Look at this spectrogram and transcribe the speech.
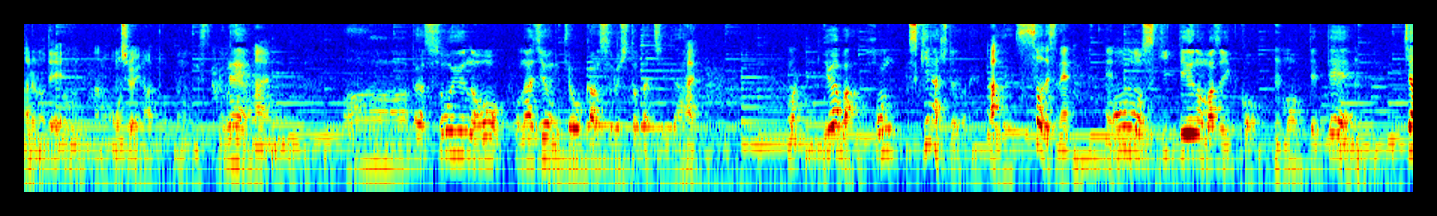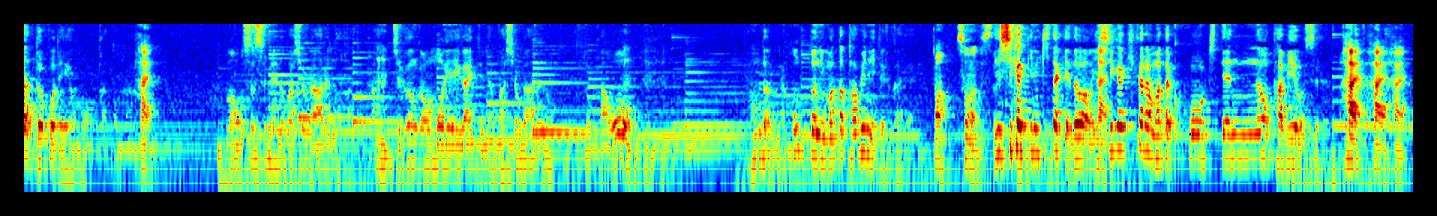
あるのでうんあの面白いなと思うんですよね。ねえ。はいからそそういうのを同じように共感する人たちが、はい。まあ、いわば本好きな人よね。あそうですね。ね本を好きっていうのをまず一個うん。持ってて、じゃあどこで読もうかとか、はい。まあ、おすすめの場所があるのかとか、うん。自分が思い描いてた場所があるのとかを、うんうんなんだろうね本当にまた旅に出るかねあそうなんです石垣に来たけど、い。石垣からまたここを起点の旅をするはいはいはい。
